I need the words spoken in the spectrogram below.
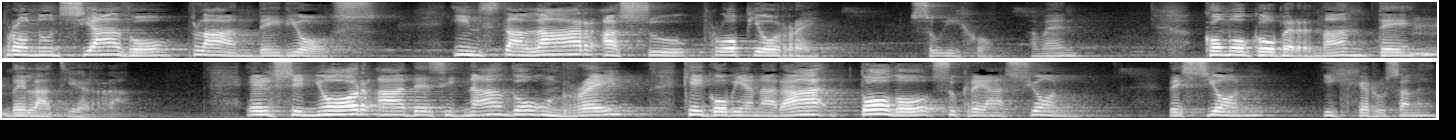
pronunciado plan de Dios, instalar a su propio rey, su hijo, amén, como gobernante de la tierra. El Señor ha designado un rey que gobernará toda su creación de Sión y Jerusalén.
